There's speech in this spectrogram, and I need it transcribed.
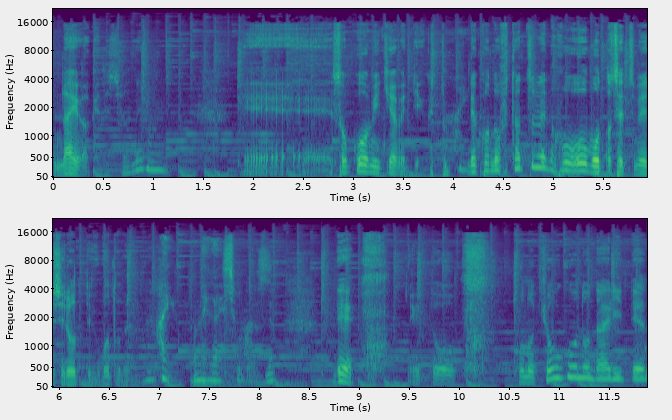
ないわけですよね。うんえー、そこを見極めていくと、はい、でこの2つ目の方をもっと説明しろっていうことだよね。はいお願いします。で、えーとこの競合の代理店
